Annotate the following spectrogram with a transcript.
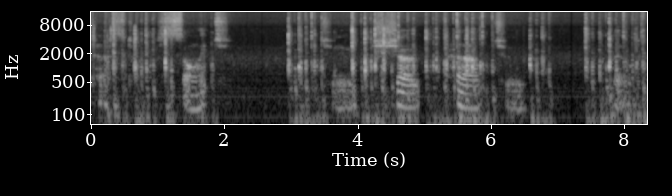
test site to show how to build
